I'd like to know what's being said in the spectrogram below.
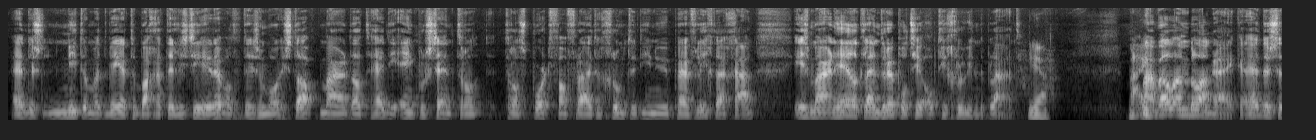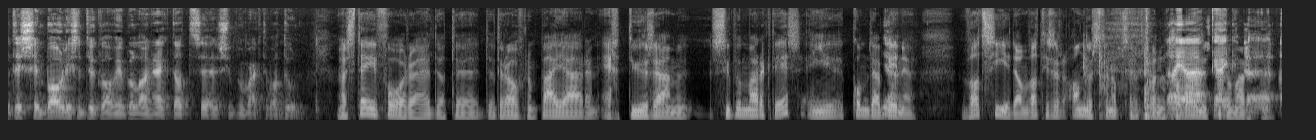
dus niet om het weer te bagatelliseren, want het is een mooie stap, maar dat die 1% tra transport van fruit en groenten die nu per vliegtuig gaan, is maar een heel klein druppeltje op die gloeiende plaat. Ja. Maar, wel een belangrijke. Dus het is symbolisch natuurlijk wel weer belangrijk dat uh, supermarkten wat doen. Maar stel je voor uh, dat, uh, dat er over een paar jaar een echt duurzame supermarkt is en je komt daar binnen. Wat zie je dan? Wat is er anders ten opzichte van een nou gewone ja, kijk, supermarkt?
